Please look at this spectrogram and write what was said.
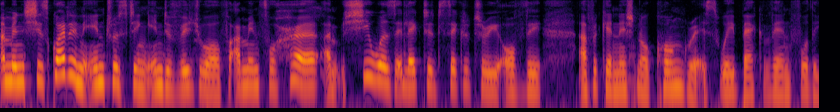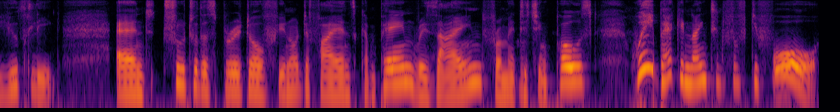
I mean, she's quite an interesting individual. I mean, for her, um, she was elected secretary of the African National Congress way back then for the Youth League. And true to the spirit of you know defiance campaign resigned from a teaching post way back in 1954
